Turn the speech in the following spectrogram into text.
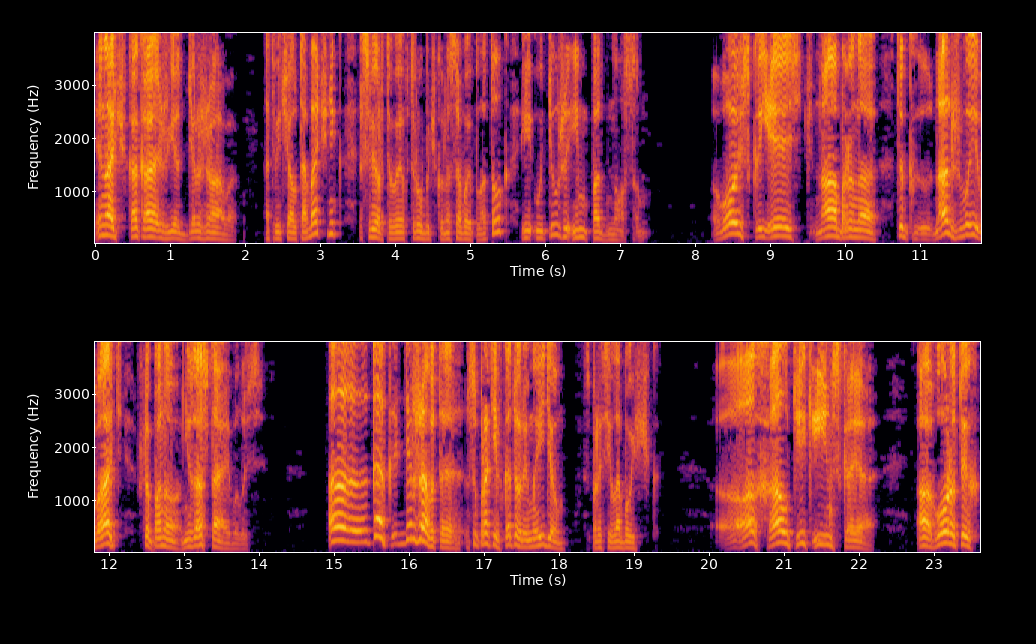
иначе какая же это держава? — отвечал табачник, свертывая в трубочку носовой платок и утюжа им под носом. — Войско есть, набрано, так надо же воевать, чтоб оно не застаивалось. — А как держава-то, супротив которой мы идем? — спросил обойщик. — Ахалтикинская, а город их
